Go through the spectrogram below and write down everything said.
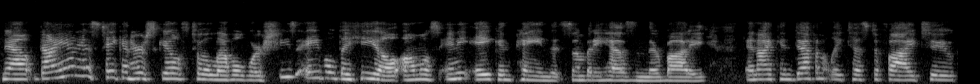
Now, Diane has taken her skills to a level where she's able to heal almost any ache and pain that somebody has in their body. And I can definitely testify to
